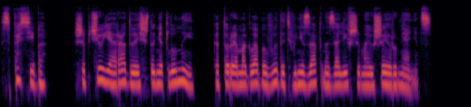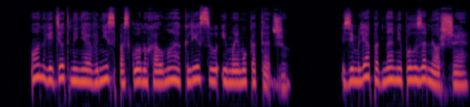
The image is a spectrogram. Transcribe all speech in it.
«Спасибо», — шепчу я, радуясь, что нет луны, которая могла бы выдать внезапно заливший мою шею румянец. Он ведет меня вниз по склону холма к лесу и моему коттеджу. Земля под нами полузамерзшая.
